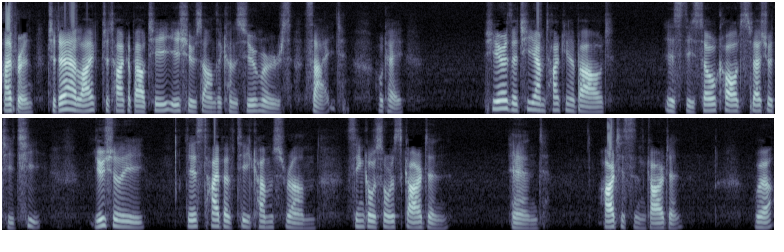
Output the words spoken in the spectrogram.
Hi friend, today I'd like to talk about tea issues on the consumer's side. Okay, here the tea I'm talking about is the so-called specialty tea. Usually this type of tea comes from single source garden and artisan garden. Well,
